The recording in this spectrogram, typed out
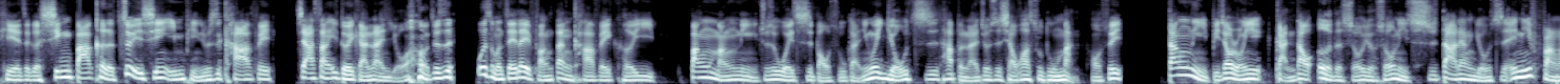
贴这个星巴克的最新饮品就是咖啡加上一堆橄榄油哦，就是为什么这一类防弹咖啡可以帮忙你就是维持饱足感？因为油脂它本来就是消化速度慢哦，所以。当你比较容易感到饿的时候，有时候你吃大量油脂，诶，你反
